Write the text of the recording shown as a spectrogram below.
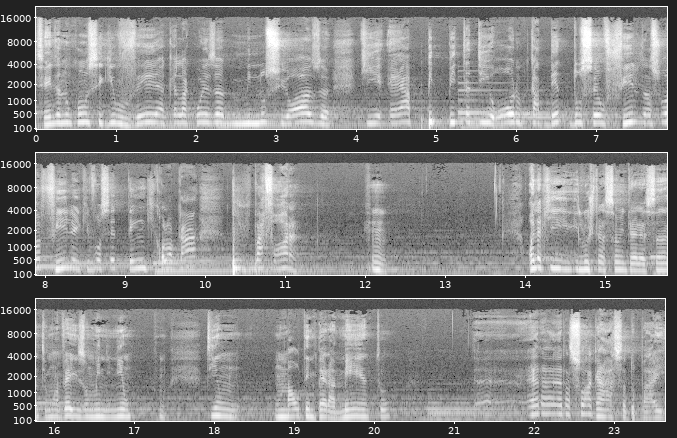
Você ainda não conseguiu ver aquela coisa minuciosa que é a pipita de ouro que está dentro do seu filho, da sua filha, e que você tem que colocar para fora. Hum. Olha que ilustração interessante. Uma vez um menininho tinha um, um mau temperamento. Era, era só a graça do pai,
